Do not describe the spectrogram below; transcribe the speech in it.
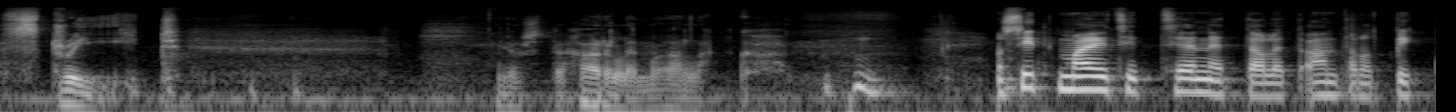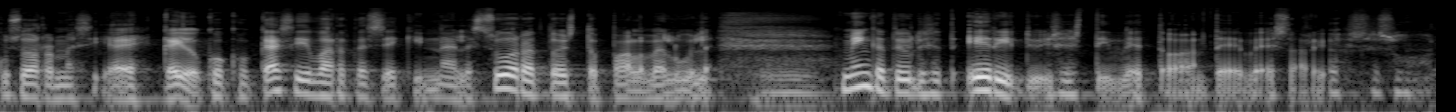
Street josta Harlem alkaa. No Sitten mainitsit sen, että olet antanut pikkusormesi ja ehkä jo koko käsivartesikin näille suoratoistopalveluille. Mm. Minkä tyyliset erityisesti vetoaan TV-sarjoissa suhun?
